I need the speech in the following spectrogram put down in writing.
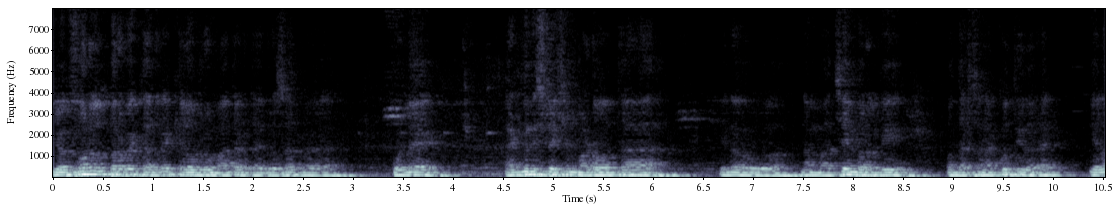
ಇವಾಗ ಫೋನಲ್ಲಿ ಬರಬೇಕಾದ್ರೆ ಕೆಲವೊಬ್ರು ಮಾತಾಡ್ತಾ ಇದ್ರು, ಸರ್, ಒಳ್ಳೆ ಅಡ್ಮಿನಿಸ್ಟ್ರೇಷನ್ ಮಾಡುವಂಥ ಏನು, ನಮ್ಮ ಚೇಂಬರಲ್ಲಿ ಒಂದಷ್ಟು ಜನ ಕೂತಿದ್ದಾರೆ. ಎಲ್ಲ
